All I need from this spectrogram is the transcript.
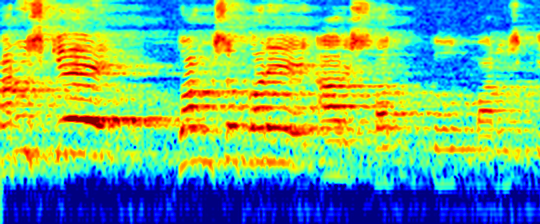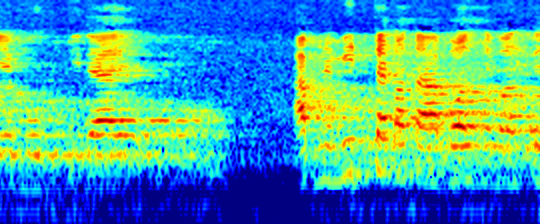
মানুষকে ধ্বংস করে আর সত্য মানুষকে মুক্তি দেয়। আপনি মিথ্যা কথা বলতে বলতে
